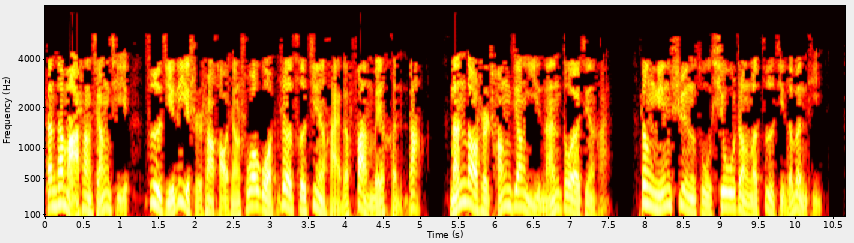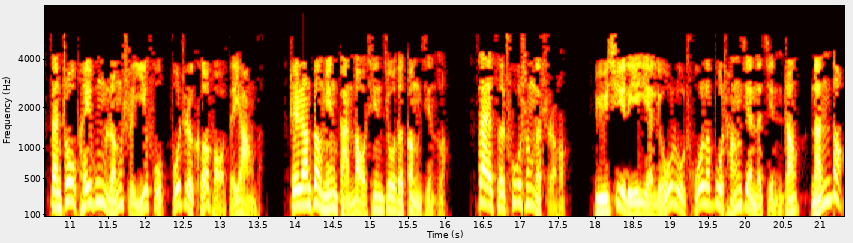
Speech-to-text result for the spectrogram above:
但他马上想起自己历史上好像说过，这次近海的范围很大。难道是长江以南都要近海？邓明迅速修正了自己的问题，但周培公仍是一副不置可否的样子，这让邓明感到心揪得更紧了。再次出声的时候。语气里也流露出了不常见的紧张。难道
